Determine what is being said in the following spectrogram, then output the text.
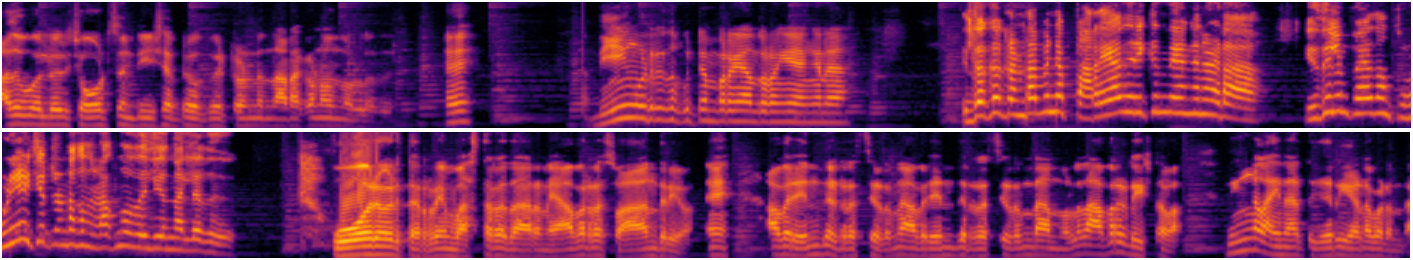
അതുപോലെ ഒരു ഷോർട്സും ടീഷർട്ടും ഒക്കെ ഇട്ടുകൊണ്ട് നടക്കണമെന്നുള്ളത് ഏ? നീയും കൂടി ഇരുന്ന് കുറ്റം പറയാൻ തുടങ്ങിയ എങ്ങനെ? ഇതൊക്കെ കണ്ടാ പിന്നെ പറയാതിരിക്കുന്നത് എങ്ങനെയാടാ ഇതിലും ഭേദം തുണി അടിച്ചിട്ടുണ്ടെങ്കിൽ നടക്കുന്നതല്ലയോ നല്ലത്? ഓരോരുത്തരുടെയും വസ്ത്രധാരണ അവരുടെ സ്വാതന്ത്ര്യമാണ് ഏഹ് അവരെന്ത് ഡ്രസ്സ് ഇടണം അവരെന്ത് ഡ്രസ്സ് ഇടണ്ട എന്നുള്ളത് അവരുടെ ഇഷ്ടമാണ് നിങ്ങൾ അതിനകത്ത് കയറി ഇടപെടണ്ട.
